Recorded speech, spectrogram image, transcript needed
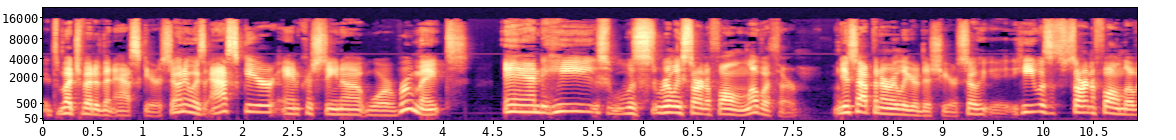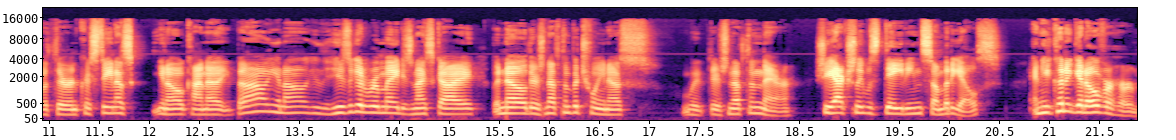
It's much better than Askir. So, anyways, Askir and Christina were roommates, and he was really starting to fall in love with her. This happened earlier this year. So he was starting to fall in love with her, and Christina's, you know, kind of, well, you know, he's a good roommate, he's a nice guy, but no, there's nothing between us. There's nothing there. She actually was dating somebody else and he couldn't get over her.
